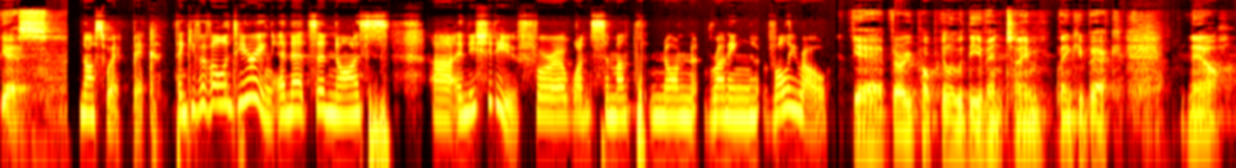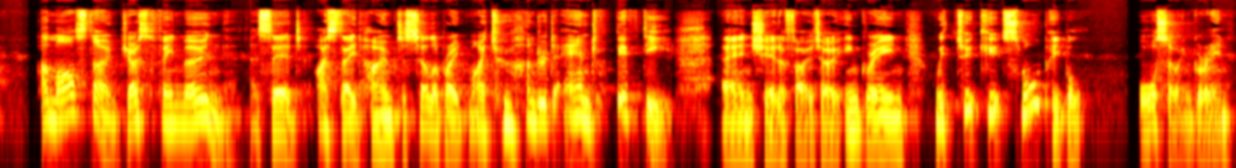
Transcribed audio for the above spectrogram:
yes. Nice work, Beck. Thank you for volunteering. And that's a nice uh, initiative for a once a month non running volley roll. Yeah, very popular with the event team. Thank you, Beck. Now, a milestone. Josephine Moon said, I stayed home to celebrate my 250 and shared a photo in green with two cute small people also in green.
